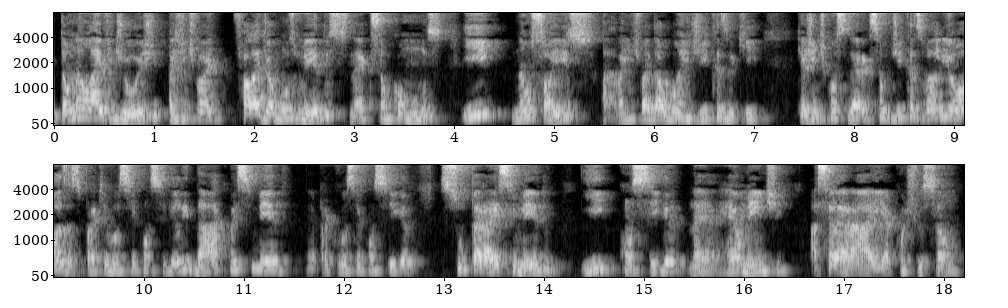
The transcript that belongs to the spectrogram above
Então, na live de hoje, a gente vai falar de alguns medos, né, que são comuns e não só isso, a gente vai dar algumas dicas aqui que a gente considera que são dicas valiosas para que você consiga lidar com esse medo, né, para que você consiga superar esse medo e consiga né, realmente acelerar aí a construção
